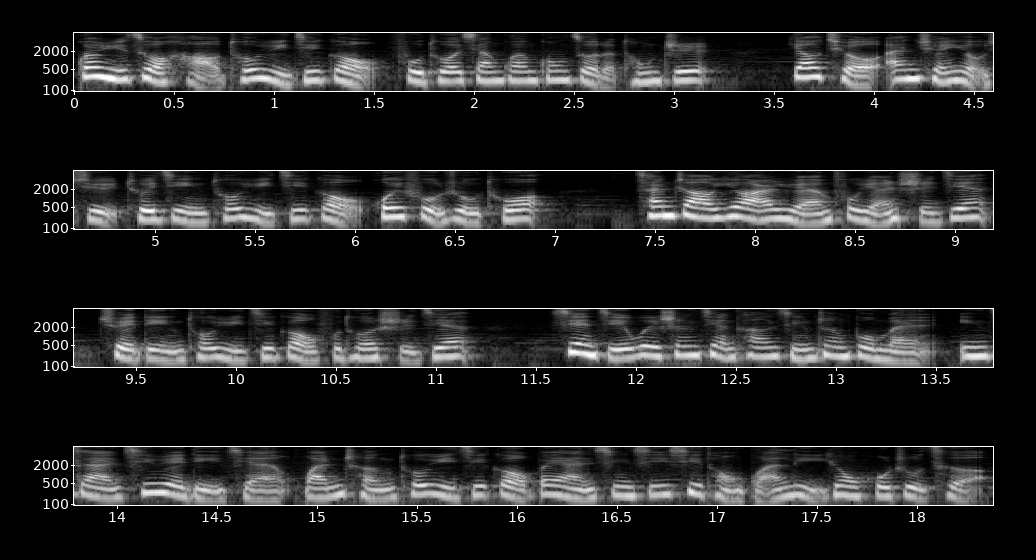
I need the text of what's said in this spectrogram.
关于做好托育机构复托相关工作的通知，要求安全有序推进托育机构恢复入托。参照幼儿园复员时间，确定托育机构复托时间。县级卫生健康行政部门应在七月底前完成托育机构备案信息系统管理用户注册。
